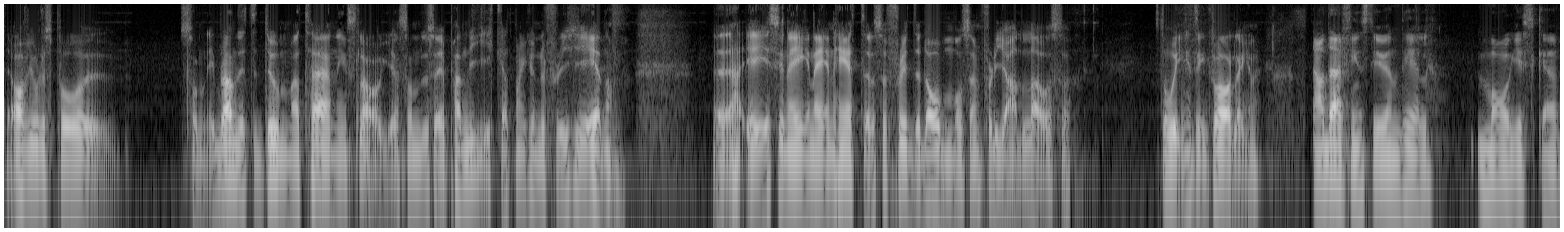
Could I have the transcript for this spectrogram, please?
det avgjordes på sån, ibland lite dumma tärningsslag. Som du säger, panik, att man kunde fly igenom eh, i sina egna enheter och så flydde de och sen fly alla och så stod ingenting kvar längre. Ja, där finns det ju en del magiska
